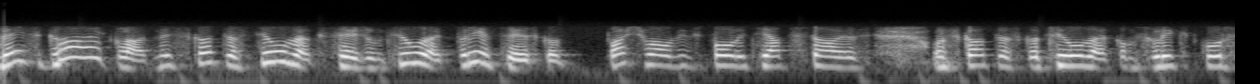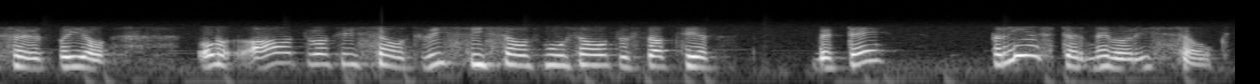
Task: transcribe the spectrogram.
Mēs gāja klāt, mēs skatās cilvēks sēž un cilvēki priecējas, ka pašvaldības policija apstājas un skatās, ka cilvēkam slikt kursēt pa ielu. Ātros izsauc, viss izsauc mūsu autostacija, bet te priesteri nevar izsaukt.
